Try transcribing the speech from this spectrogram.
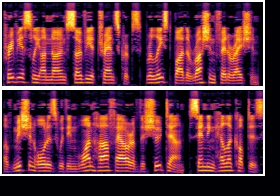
previously unknown Soviet transcripts, released by the Russian Federation, of mission orders within one half hour of the shootdown, sending helicopters,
